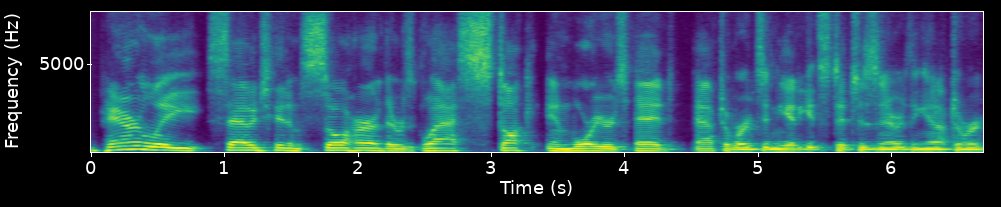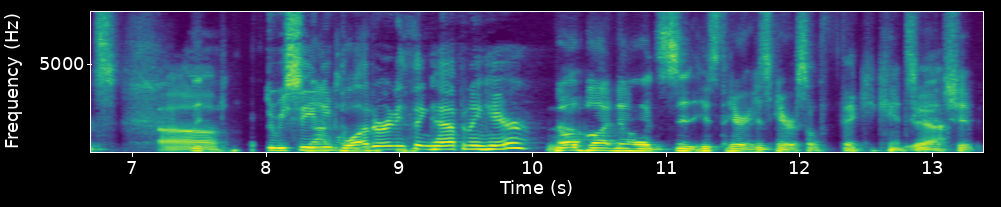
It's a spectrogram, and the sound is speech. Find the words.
Apparently Savage hit him so hard there was glass stuck in Warrior's head afterwards, and he had to get stitches and everything afterwards. Uh, do we see any blood or anything happening here? No, blood. No, it's his hair. His hair is so thick you can't see Yeah. that shit.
